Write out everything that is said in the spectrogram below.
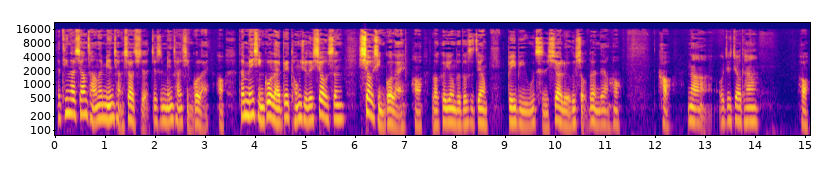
他听到香肠呢，勉强笑起来，就是勉强醒过来。哈，他没醒过来，被同学的笑声笑醒过来。哈，老课用的都是这样卑鄙无耻、下流的手段，这样哈。好，那我就叫他。好，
